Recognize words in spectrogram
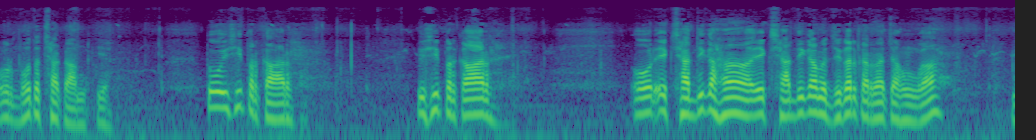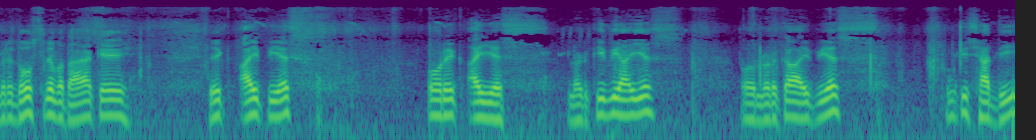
और बहुत अच्छा काम किया। तो इसी प्रकार इसी प्रकार और एक शादी का हाँ एक शादी का मैं ज़िक्र करना चाहूँगा। मेरे दोस्त ने बताया कि एक आईपीएस और एक आईएएस लड़की भी आईएएस और लड़का आईपीएस उनकी शादी।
